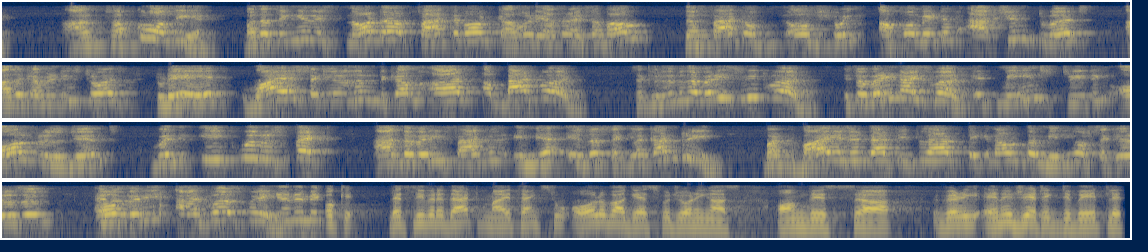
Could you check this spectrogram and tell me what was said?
सबको होती है। But the thing is it's not a fact about कावड Yatra it's about the fact of of showing affirmative action towards other communities towards today why secularism become a bad word secularism is a very sweet word it's a very nice word it means treating all religions with equal respect and the very fact is India is a secular country. But why is it that people have taken out the meaning of secularism in a Okay. very adverse way? Can I make Okay, let's leave it at that. My thanks to all of our guests for joining us on this uh, very energetic debate. Let's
